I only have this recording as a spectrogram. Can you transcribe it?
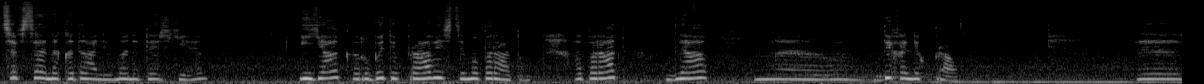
Це все на каналі в мене теж є. І як робити вправи з цим апаратом. Апарат для е, дихальних вправ. Е,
